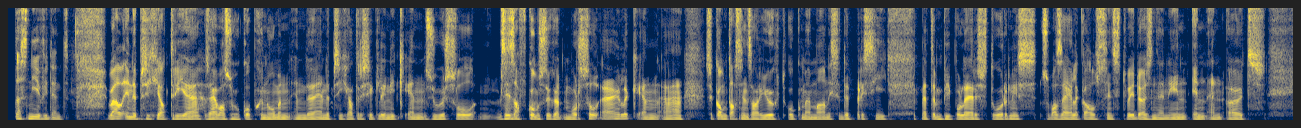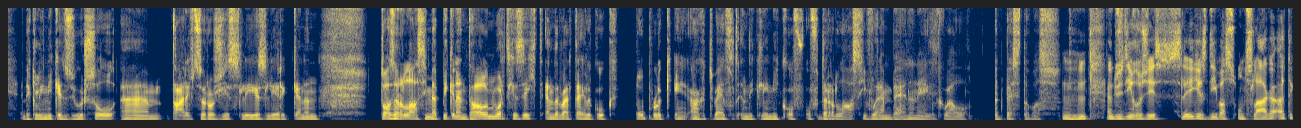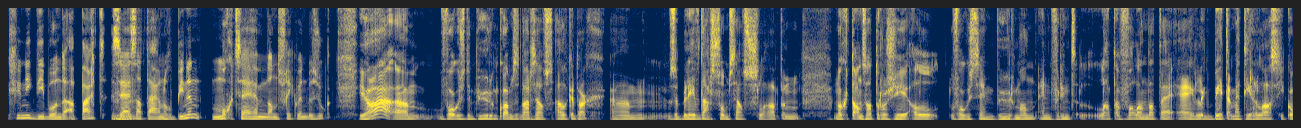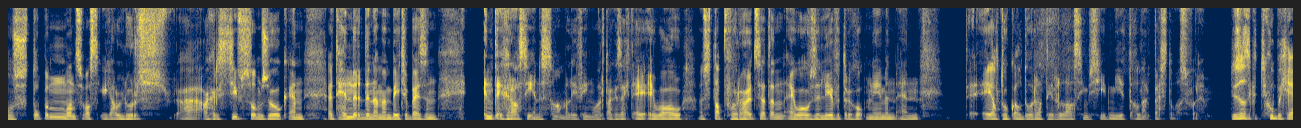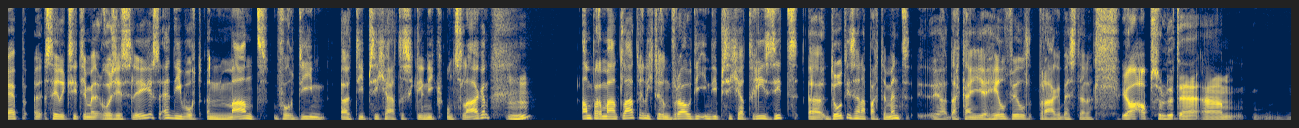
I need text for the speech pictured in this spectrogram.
dat is niet evident. Wel, in de psychiatrie. Zij was ook opgenomen in de, in de psychiatrische kliniek in Zoersel. Ze is afkomstig uit Morsel eigenlijk. En uh, ze komt al sinds haar jeugd ook met manische depressie, met een bipolaire stoornis. Ze was eigenlijk al sinds 2001 in en uit de kliniek in Zoersel. Uh, daar heeft ze Roger Slegers leren kennen. Het was een relatie met pieken en dalen, wordt gezegd. En er werd eigenlijk ook openlijk aan getwijfeld in de kliniek of, of de relatie voor hen beiden eigenlijk wel het beste was. Mm En dus die Roger Slegers die was ontslagen uit de kliniek, die woonde apart. Zij mhm. zat daar nog binnen. Mocht zij hem dan frequent bezoeken? Ja, um, volgens de buren kwam ze daar zelfs elke dag. Um, ze bleef daar soms zelfs slapen. Nochtans had Roger al volgens zijn buurman en vriend laten vallen dat hij eigenlijk beter met die relatie kon stoppen, want ze was jaloers, uh, agressief soms ook, en het hinderde hem een beetje bij zijn integratie in de samenleving, wordt dat gezegd. Hij, hij wou een stap vooruit zetten, hij wou zijn leven terug opnemen en hij had ook wel door dat die relatie misschien niet het allerbeste was voor hem. Dus als ik het goed begrijp, uh, Cedric zit je met Roger Slegers, hè, die wordt een maand voordien uit die psychiatrische kliniek ontslagen. Mm amper een maand later ligt er een vrouw die in die psychiatrie zit, uh, dood in zijn appartement. Ja, daar kan je je heel veel vragen bij stellen. Ja, absoluut. Hè. Ehm,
